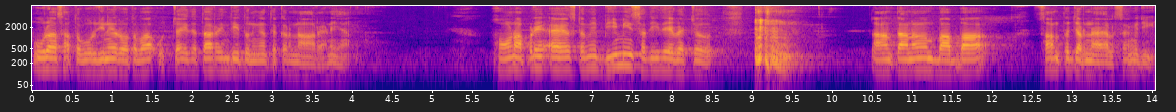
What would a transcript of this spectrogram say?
ਪੂਰਾ ਸਤਿਗੁਰੂ ਜੀ ਨੇ ਰਤਬਾ ਉੱਚਾ ਹੀ ਦਿੱਤਾ, ਰਹਿੰਦੀ ਦੁਨੀਆ ਤੇ ਕਰਨਾ ਰਹਿਣੇ ਆ। ਹੁਣ ਆਪਣੇ ਇਸ ਸਮੇਂ 20ਵੀਂ ਸਦੀ ਦੇ ਵਿੱਚ ਤਾਂ ਤਨ ਬਾਬਾ ਸੰਤ ਜਰਨੈਲ ਸਿੰਘ ਜੀ।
